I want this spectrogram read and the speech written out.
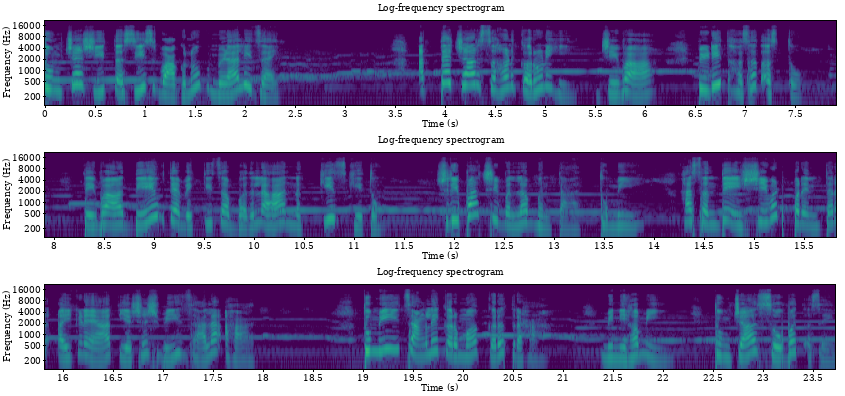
तुमच्याशी तशीच वागणूक मिळाली जाईल अत्याचार सहन करूनही जेव्हा पीडित हसत असतो तेव्हा देव त्या व्यक्तीचा बदला नक्कीच घेतो. श्रीपाद श्री वल्लभ म्हणतात तुम्ही हा संदेश शेवटपर्यंत ऐकण्यात यशस्वी झाला आहात. तुम्ही चांगले कर्म करत राहा. मी नेहमी तुमच्यासोबत असेन.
